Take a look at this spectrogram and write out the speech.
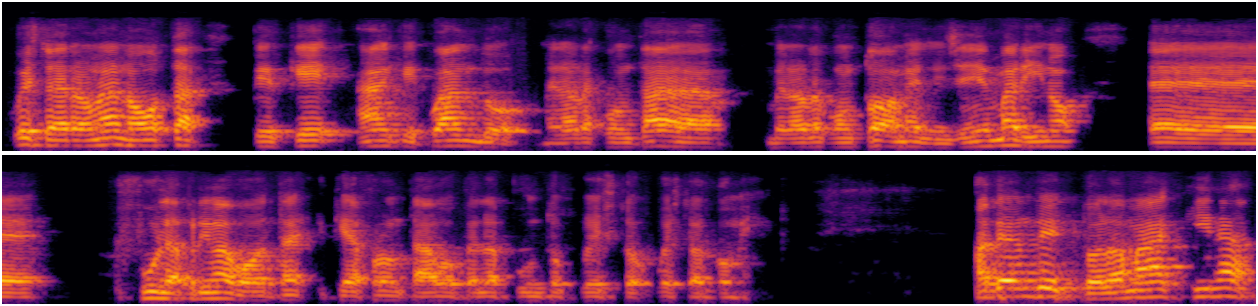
Questa era una nota perché anche quando me la, me la raccontò a me l'ingegner Marino eh, fu la prima volta che affrontavo per l'appunto questo, questo argomento. Abbiamo detto la macchina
